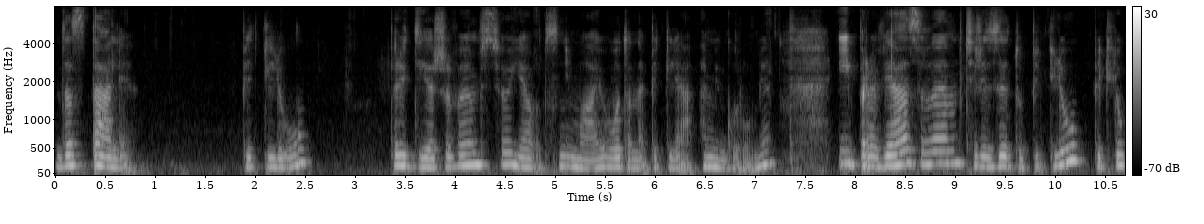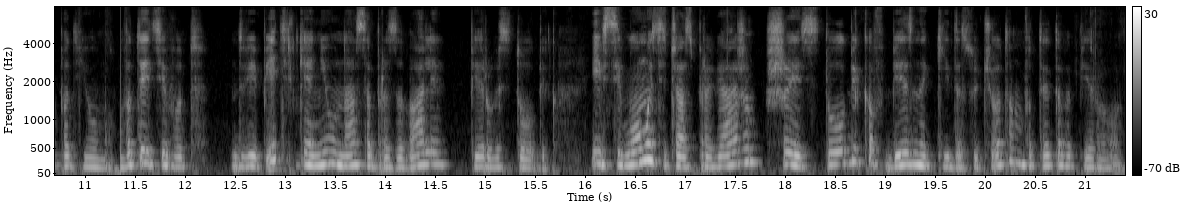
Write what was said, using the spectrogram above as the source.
достали петлю, придерживаем все. Я вот снимаю, вот она петля амигуруми. И провязываем через эту петлю, петлю подъема. Вот эти вот две петельки, они у нас образовали первый столбик. И всего мы сейчас провяжем 6 столбиков без накида с учетом вот этого первого.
